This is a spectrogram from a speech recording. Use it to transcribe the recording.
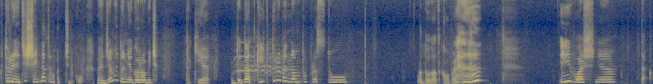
który dzisiaj na tym odcinku będziemy do niego robić takie dodatki, które będą po prostu dodatkowe. I właśnie tak.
